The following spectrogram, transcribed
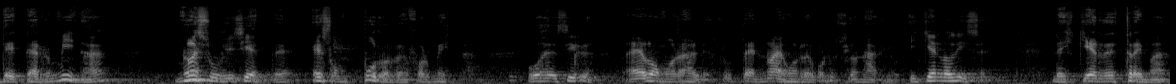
determina, no es suficiente, es un puro reformista. O es decir, Evo Morales, usted no es un revolucionario. ¿Y quién lo dice? La izquierda extrema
